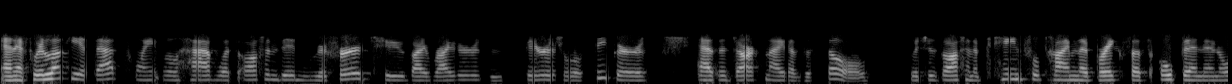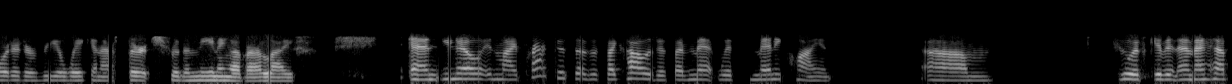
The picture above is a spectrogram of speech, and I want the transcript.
And if we're lucky at that point, we'll have what's often been referred to by writers and spiritual seekers as a dark night of the soul, which is often a painful time that breaks us open in order to reawaken our search for the meaning of our life. And, you know, in my practice as a psychologist, I've met with many clients um, who have given, and I have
